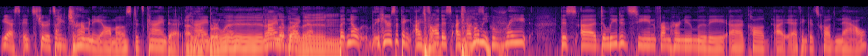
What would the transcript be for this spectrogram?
Yes, it's true. It's like Germany almost. It's kind of. I love kind Berlin. Of I like, kind love of like. Berlin. But no, here's the thing. I Tell saw me. this. I saw this me. great, this uh, deleted scene from her new movie uh, called. I, I think it's called Now.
